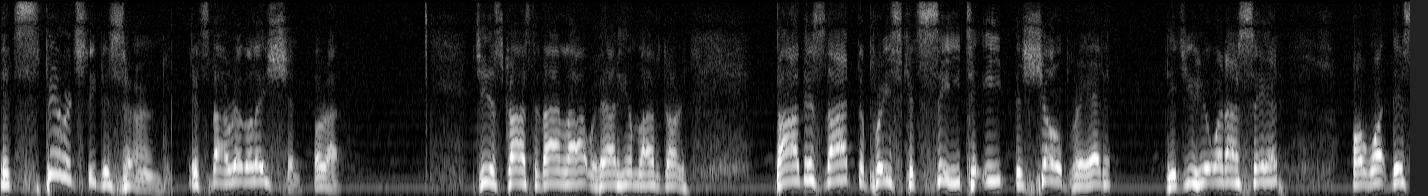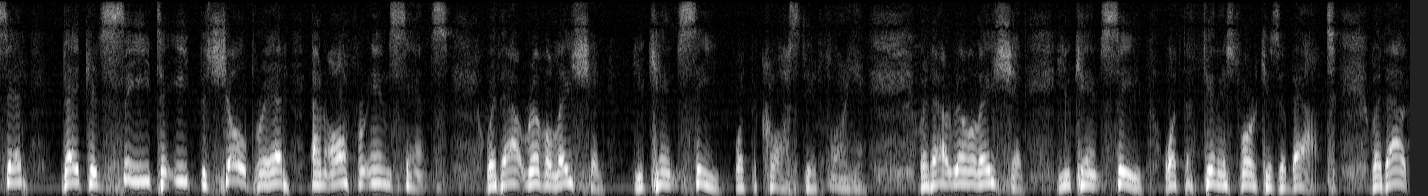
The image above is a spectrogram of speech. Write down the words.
It's spiritually discerned. It's by revelation. All right. Jesus Christ, divine light, without him, life darkness. By this light, the priest could see to eat the showbread Did you hear what I said? Or what this said? They could see to eat the showbread and offer incense. Without revelation, you can't see what the cross did for you. Without revelation, you can't see what the finished work is about. Without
